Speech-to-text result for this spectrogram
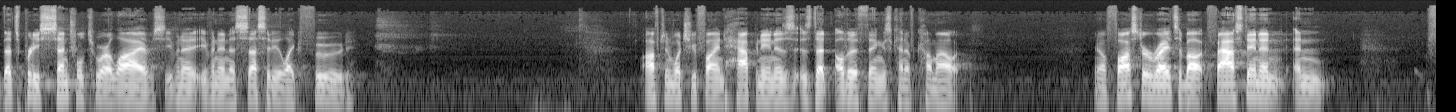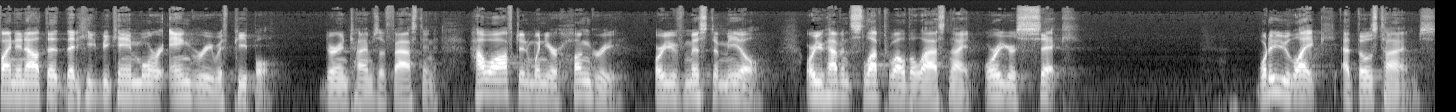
that's pretty central to our lives, even a, even a necessity like food. Often, what you find happening is, is that other things kind of come out. You know, Foster writes about fasting and, and finding out that, that he became more angry with people during times of fasting. How often, when you're hungry, or you've missed a meal, or you haven't slept well the last night, or you're sick, what are you like at those times?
